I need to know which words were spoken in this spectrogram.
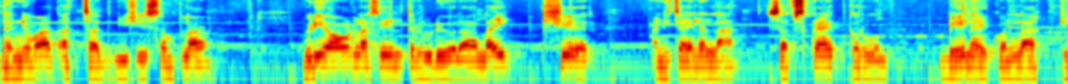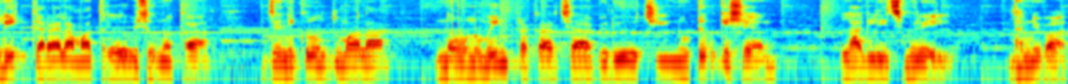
धन्यवाद आजचा दिनविषय संपला. व्हिडिओ आवडला असेल तर व्हिडिओला लाईक शेअर आणि चॅनलला सबस्क्राईब करून बेल आयकॉनला क्लिक करायला मात्र विसरू नका. जेणेकरून तुम्हाला नवनवीन प्रकारच्या व्हिडिओची नोटिफिकेशन लागलीच मिळेल. धन्यवाद.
